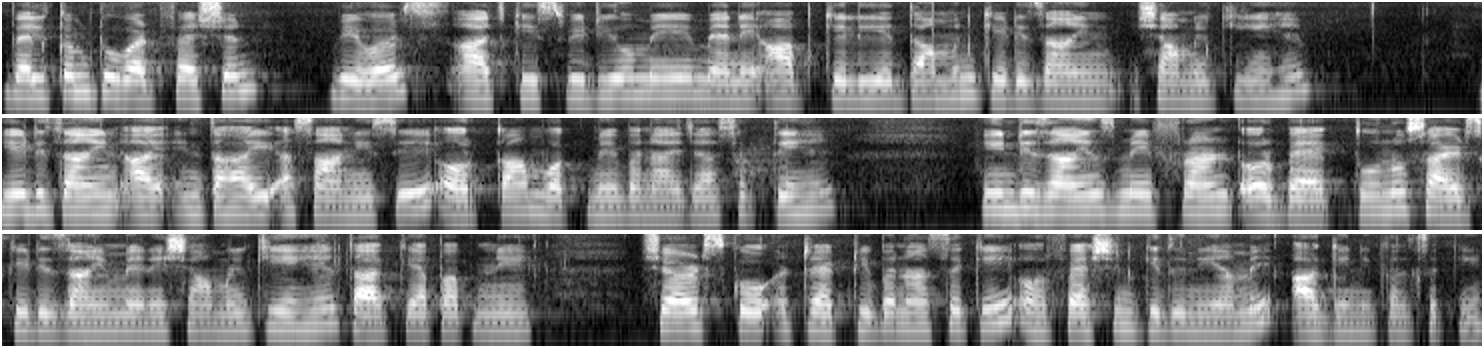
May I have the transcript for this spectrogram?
Welcome to world fashion viewers آج کی اس ویڈیو میں میں نے آپ کے لیے دامن کے ڈیزائن شامل کیے ہیں۔ یہ ڈیزائن انتہائی آسانی سے اور کم وقت میں بنائے جا سکتے ہیں۔ ان ڈیزائنز میں فرنٹ اور بیک دونوں سائڈز کے ڈیزائن میں نے شامل کیے ہیں تاکہ آپ اپنی شرٹس کو اٹریکٹیو بنا سکیں اور فیشن کی دنیا میں آگے نکل سکیں۔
